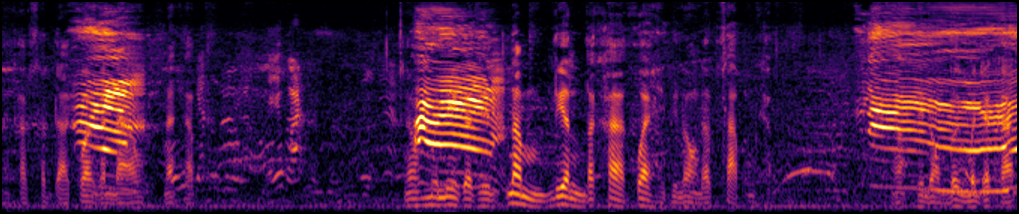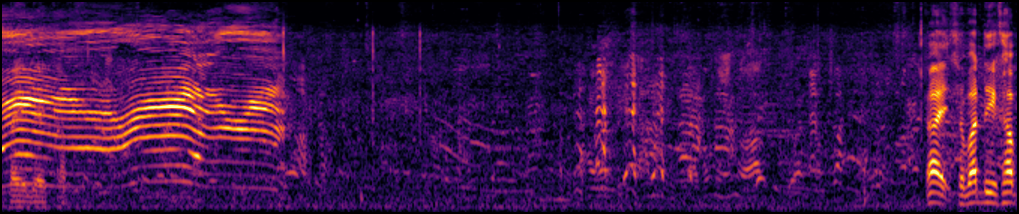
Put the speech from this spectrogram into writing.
นะครับ สัปดาห์ก่อนกันหนาวนะครับ เนาะมื้อนี้ก็สินำเรียนราคาควายให้พี่น้องรับทราบกันครับเนาะพี่น้องเบิ่งบรรยากาศไปเลยครับได้สวัสดีครับ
